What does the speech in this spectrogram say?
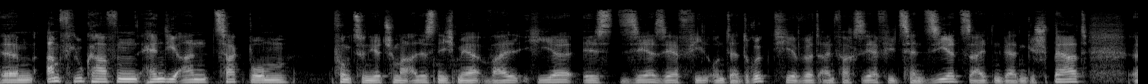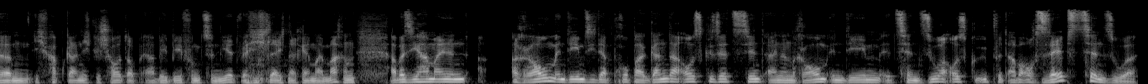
Ähm, am Flughafen Handy an, zack, bumm, funktioniert schon mal alles nicht mehr, weil hier ist sehr, sehr viel unterdrückt. Hier wird einfach sehr viel zensiert, Seiten werden gesperrt. Ähm, ich habe gar nicht geschaut, ob RBB funktioniert, werde ich gleich nachher mal machen. Aber sie haben einen Raum, in dem sie der Propaganda ausgesetzt sind, einen Raum, in dem Zensur ausgeübt wird, aber auch Selbstzensur.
